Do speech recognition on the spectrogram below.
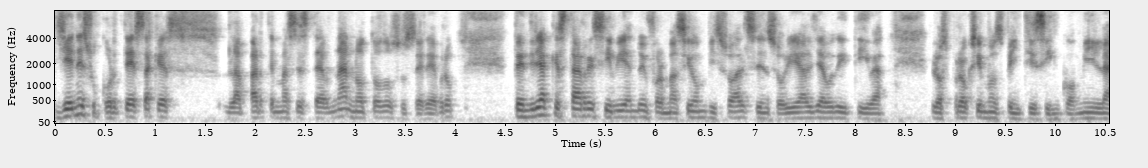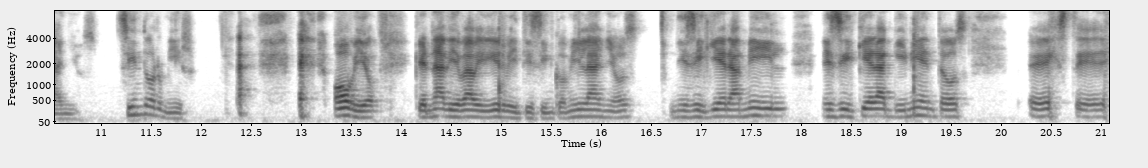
llene su corteza, que es la parte más externa, no todo su cerebro, tendría que estar recibiendo información visual, sensorial y auditiva los próximos 25 mil años, sin dormir. Obvio que nadie va a vivir 25 mil años, ni siquiera mil, ni siquiera 500, este,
